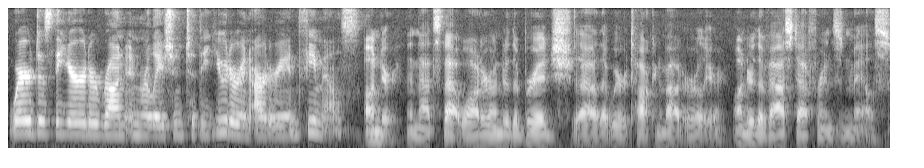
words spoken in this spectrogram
Where does the ureter run in relation to the uterine artery in females? Under, and that's that water under the bridge uh, that we were talking about earlier, under the vas deferens in males.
